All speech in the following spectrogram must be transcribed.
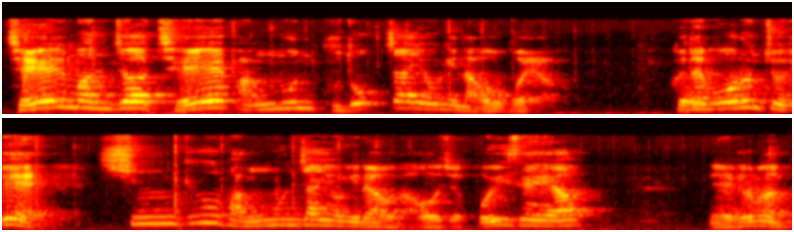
제일 먼저 재방문 구독자용이 나오고요. 그 다음에 오른쪽에 신규 방문자용이라고 나오죠. 보이세요? 네, 그러면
